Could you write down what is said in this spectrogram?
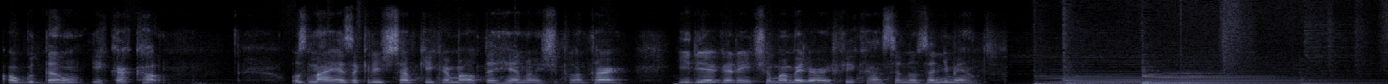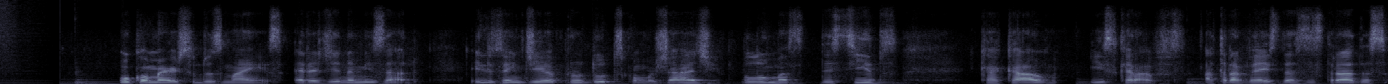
algodão e cacau. Os maias acreditavam que queimar o terreno antes de plantar iria garantir uma melhor eficácia nos alimentos. O comércio dos maias era dinamizado. Eles vendiam produtos como jade, plumas, tecidos, cacau e escravos através das estradas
